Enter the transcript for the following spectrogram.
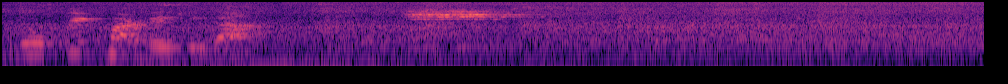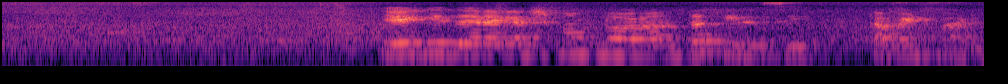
ಇದು ಉಪ್ಪಿಟ್ಟು ಮಾಡ್ಬೇಕೀಗ. ಹೇಗಿದ್ದಾರೆ ಲಕ್ಷ್ಮಮ್ಮನವರು ಅಂತ ತಿಳಿಸಿ. ಕಮೆಂಟ್ ಮಾಡಿ.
